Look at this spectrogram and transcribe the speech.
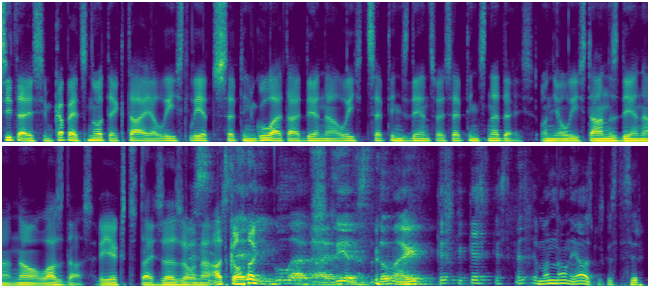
citēsim, kāpēc notiek tā, ja līst lietus septiņu gulētāju dienā, līst septiņas dienas vai septiņas nedēļas, un ja līst Annas dienā, nav lasdās riekstu tajā sezonā. Atkal gulētāju dienas. Domāju, kas, kas, kas, kas, man nav jāuzmanās, kas tas ir.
